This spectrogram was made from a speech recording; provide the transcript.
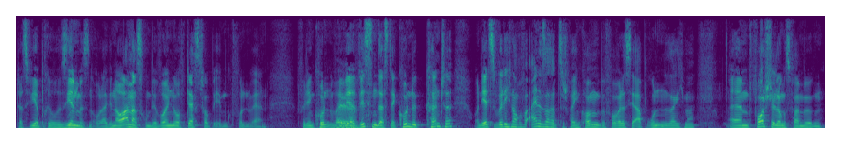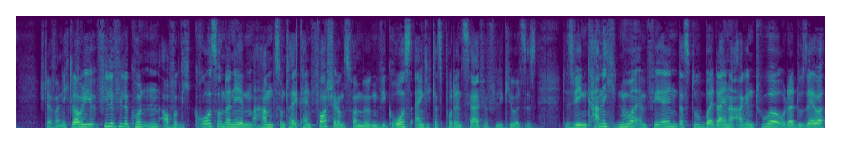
dass wir priorisieren müssen. Oder genau andersrum, wir wollen nur auf Desktop eben gefunden werden für den Kunden, weil ja, wir wissen, dass der Kunde könnte. Und jetzt will ich noch auf eine Sache zu sprechen kommen, bevor wir das hier abrunden, sage ich mal. Ähm, Vorstellungsvermögen, Stefan. Ich glaube, die, viele, viele Kunden, auch wirklich große Unternehmen, haben zum Teil kein Vorstellungsvermögen, wie groß eigentlich das Potenzial für viele Keywords ist. Deswegen kann ich nur empfehlen, dass du bei deiner Agentur oder du selber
